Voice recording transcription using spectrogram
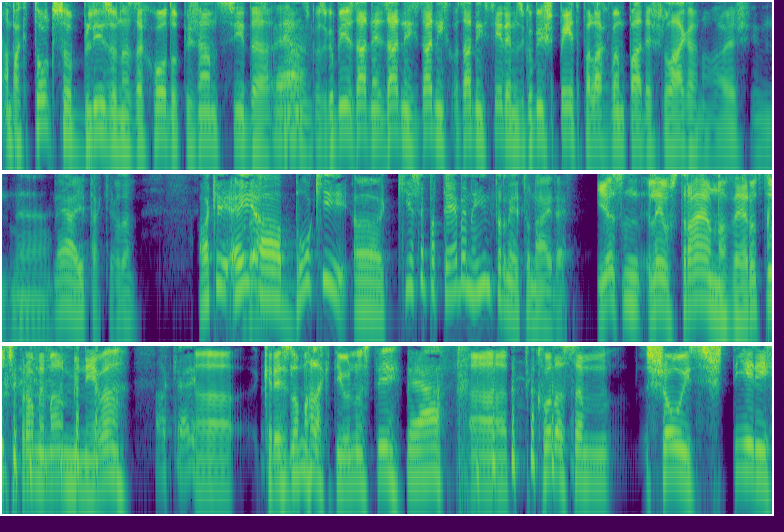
Ampak toliko so blizu na zahodu, pižam si, da ja. zgubiš zadnjih, zadnjih, zadnjih, zadnjih sedem, zgubiš pet, pa lahko vam padeš lagano. Veš, in... ja. ja, itak. Ja. Okay, ej, uh, Boki, uh, kje se pa tebe na internetu najde? Jaz sem le ustrajal na veru, tudi čeprav me malo mineva, okay. uh, ker je zelo malo aktivnosti. Ja. uh, tako da sem šel iz štirih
